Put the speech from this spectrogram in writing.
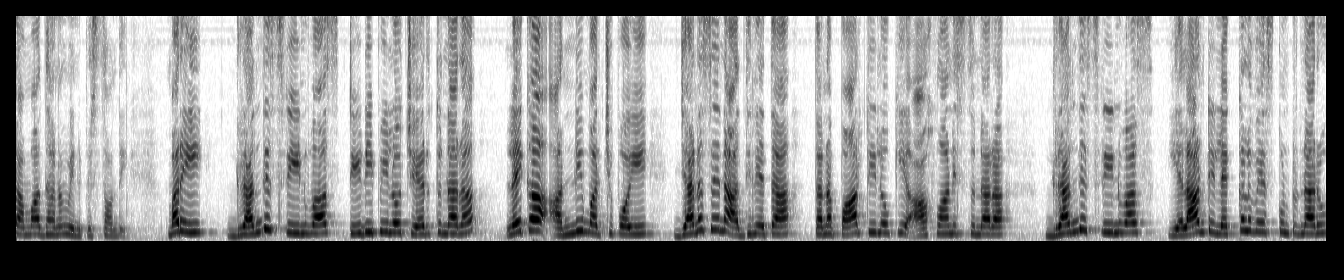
సమాధానం వినిపిస్తోంది. మరి గ్రంథి శ్రీనివాస్ టీడీపీలో చేరుతున్నారా? లేక అన్నీ మర్చిపోయి జనసేన అధినేత తన పార్టీలోకి ఆహ్వానిస్తున్నారా? గ్రంథి శ్రీనివాస్ ఎలాంటి లెక్కలు వేసుకుంటున్నారు?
